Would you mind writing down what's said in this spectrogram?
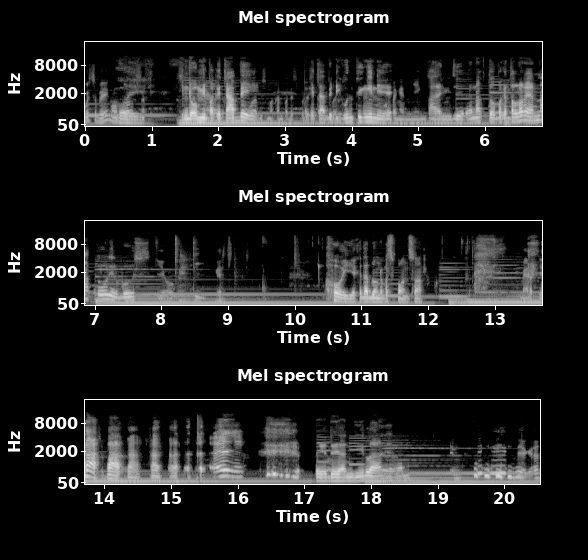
gue sebenarnya ngobrol Indomie pakai cabe. Pakai cabe diguntingin ya. Anjir, enak tuh. Pakai telur enak tuh, direbus. yo Oh iya, kita belum dapat sponsor. merek ya. Pedean gila ya kan. ya kan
